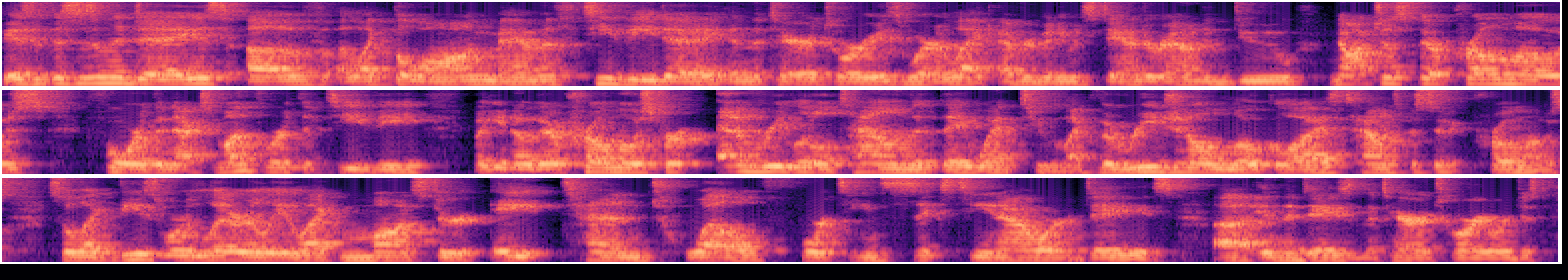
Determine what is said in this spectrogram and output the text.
Is that this is in the days of like the long mammoth TV day in the territories where like everybody would stand around and do not just their promos for the next month worth of TV, but you know, their promos for every little town that they went to, like the regional, localized, town specific promos. So, like, these were literally like monster 8, 10, 12, 14, 16 hour days uh, in the days of the territory where just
